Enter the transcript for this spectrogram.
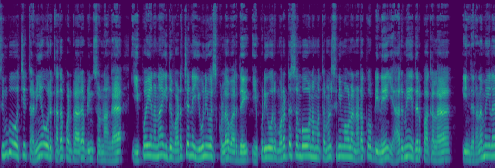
சிம்புவை வச்சு தனியாக ஒரு கதை பண்ணுறாரு அப்படின்னு சொன்னாங்க. இப்போ என்னன்னா இது வடசென்னை யூனிவர்ஸ்குள்ளே வருது. இப்படி ஒரு முரட்டு சம்பவம் நம்ம தமிழ் சினிமாவில் நடக்கும் அப்படின்னு யாருமே எதிர்பார்க்கல. இந்த நிலைமையில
